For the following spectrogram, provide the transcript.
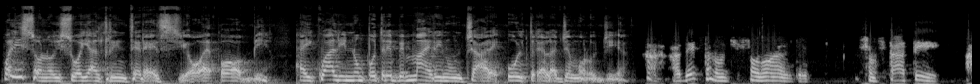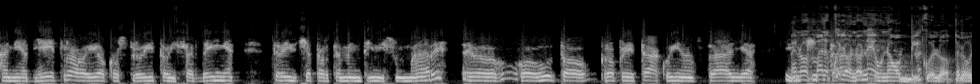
quali sono i suoi altri interessi o hobby ai quali non potrebbe mai rinunciare oltre alla gemologia? Ah, adesso non ci sono altri. Sono stati anni addietro, io ho costruito in Sardegna 13 appartamentini sul mare, ho, ho avuto proprietà qui in Australia ma, non, ma, quello non è un hobby, quello però.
